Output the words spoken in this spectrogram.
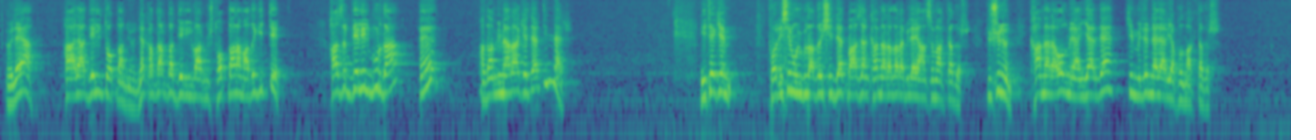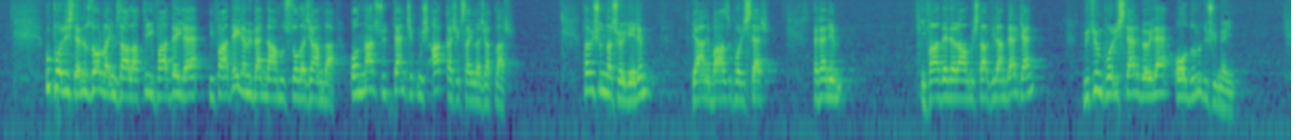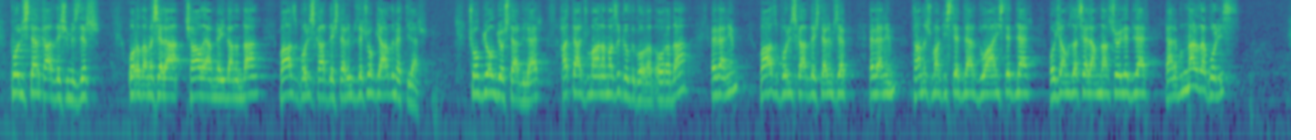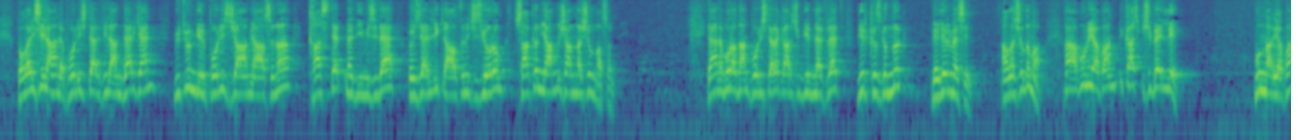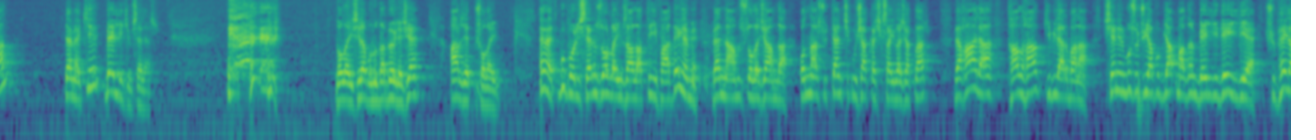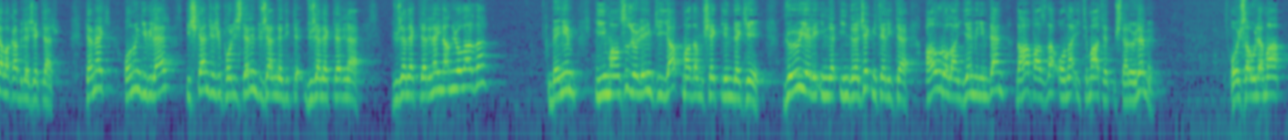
Öyle ya. Hala delil toplanıyor. Ne kadar da delil varmış toplanamadı gitti. Hazır delil burada. He? Adam bir merak eder dinler. Nitekim polisin uyguladığı şiddet bazen kameralara bile yansımaktadır. Düşünün kamera olmayan yerde kim bilir neler yapılmaktadır. Bu polislerin zorla imzalattığı ifadeyle, ifadeyle mi ben namussuz olacağım da onlar sütten çıkmış ak kaşık sayılacaklar. Tabii şunu da söyleyelim. Yani bazı polisler efendim ifadeleri almışlar filan derken bütün polisler böyle olduğunu düşünmeyin. Polisler kardeşimizdir. Orada mesela Çağlayan Meydanı'nda bazı polis kardeşlerimiz de çok yardım ettiler. Çok yol gösterdiler. Hatta cuma namazı kıldık orada. orada. Efendim bazı polis kardeşlerimiz hep efendim tanışmak istediler, dua istediler. Hocamıza selamlar söylediler. Yani bunlar da polis. Dolayısıyla hani polisler filan derken bütün bir polis camiasını kastetmediğimizi de özellikle altını çiziyorum. Sakın yanlış anlaşılmasın. Yani buradan polislere karşı bir nefret, bir kızgınlık belirmesin. Anlaşıldı mı? Ha bunu yapan birkaç kişi belli. Bunlar yapan demek ki belli kimseler. Dolayısıyla bunu da böylece arz etmiş olayım. Evet bu polislerin zorla imzalattığı ifadeyle mi ben namussuz olacağım da onlar sütten çıkmış ak kaşık sayılacaklar? Ve hala Talha gibiler bana senin bu suçu yapıp yapmadığın belli değil diye şüpheyle bakabilecekler. Demek onun gibiler işkenceci polislerin düzenledik, düzeneklerine, düzeneklerine inanıyorlar da benim imansız öleyim ki yapmadım şeklindeki göğü yeri indirecek nitelikte ağır olan yeminimden daha fazla ona itimat etmişler öyle mi? Oysa ulema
